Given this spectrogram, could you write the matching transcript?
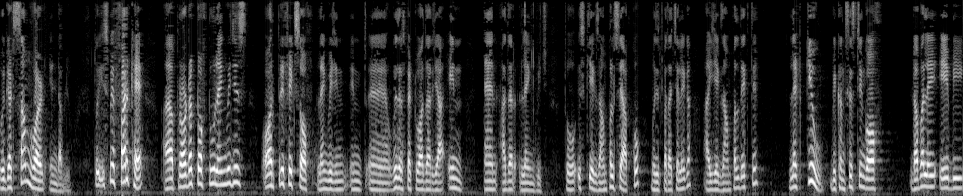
we get some word in W تو اس میں فرق ہے پروڈکٹ آف ٹو لینگویجز اور prefix of language with respect to other یا ان اینڈ ادر لینگویج تو اس کی ایگزامپل سے آپ کو مزید پتا چلے گا آئیے ایگزامپل دیکھتے let Q be consisting of double a a b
